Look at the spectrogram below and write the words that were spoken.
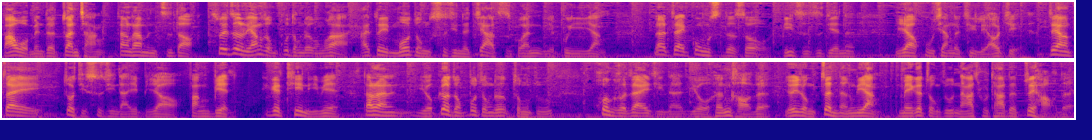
把我们的专长让他们知道。所以这两种不同的文化，还对某种事情的价值观也不一样。那在共事的时候，彼此之间呢，也要互相的去了解，这样在做起事情来也比较方便。一个 team 里面，当然有各种不同的种族混合在一起呢，有很好的，有一种正能量。每个种族拿出它的最好的，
